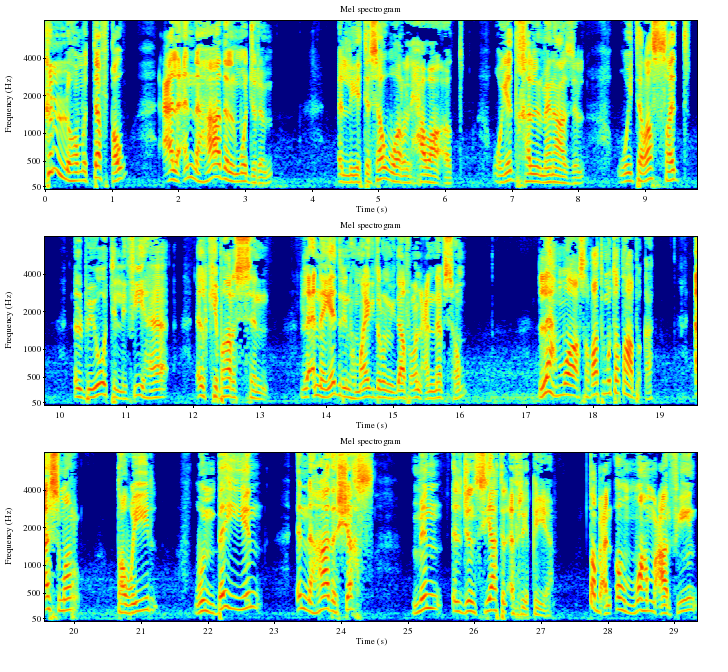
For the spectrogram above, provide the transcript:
كلهم اتفقوا على أن هذا المجرم اللي يتسور الحوائط ويدخل المنازل ويترصد البيوت اللي فيها الكبار السن لأنه يدري إنهم ما يقدرون يدافعون عن نفسهم. له مواصفات متطابقة. أسمر طويل ومبين إن هذا الشخص من الجنسيات الأفريقية. طبعا هم ما هم عارفين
